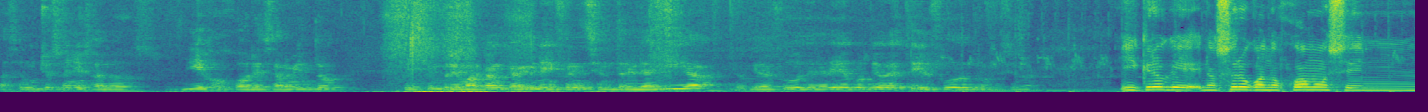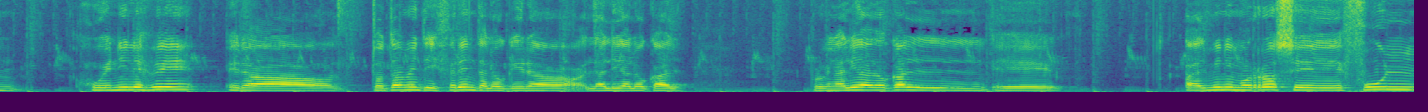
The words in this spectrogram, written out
hace muchos años a los viejos jugadores de Sarmiento, que siempre marcaban que había una diferencia entre la liga, lo que era el fútbol de la Liga Deportiva Este y el fútbol profesional. Y creo que nosotros cuando jugamos en Juveniles B era totalmente diferente a lo que era la liga local. Porque en la liga local eh, al mínimo roce es full,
